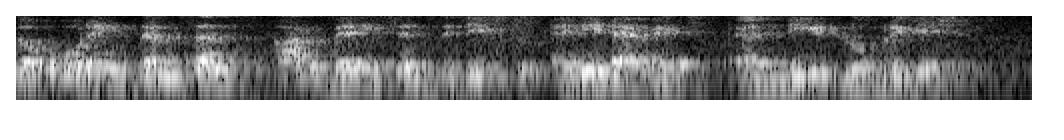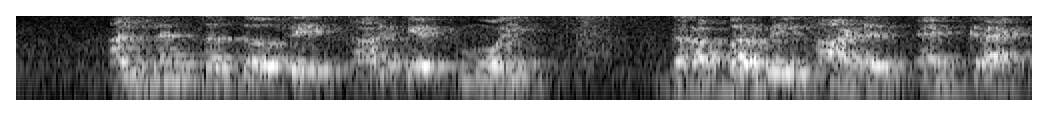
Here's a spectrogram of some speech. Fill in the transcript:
the O-ring themselves are very sensitive to any damage and need lubrication. Unless the surface are kept moist, the rubber will harden and crack,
